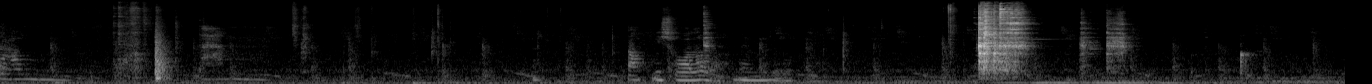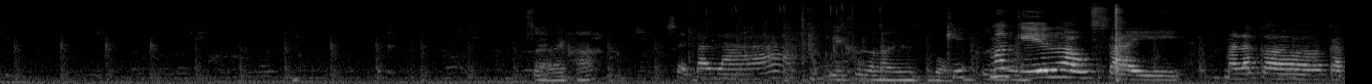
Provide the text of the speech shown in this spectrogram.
ตำต อ้าว มีช้อนแล้วเหรอ แม่ไม่รู้ใส่อะไรคะำใส่ปลาร้าเมื่อกี้คืออะไรบอกคิดพื่นๆเมื่อกี้เราใส่มะละกอกับ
